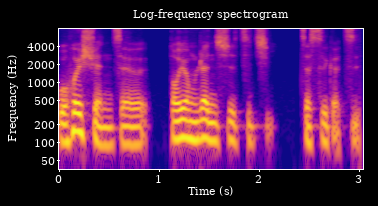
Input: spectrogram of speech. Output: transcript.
我会选择都用认识自己。这四个字，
